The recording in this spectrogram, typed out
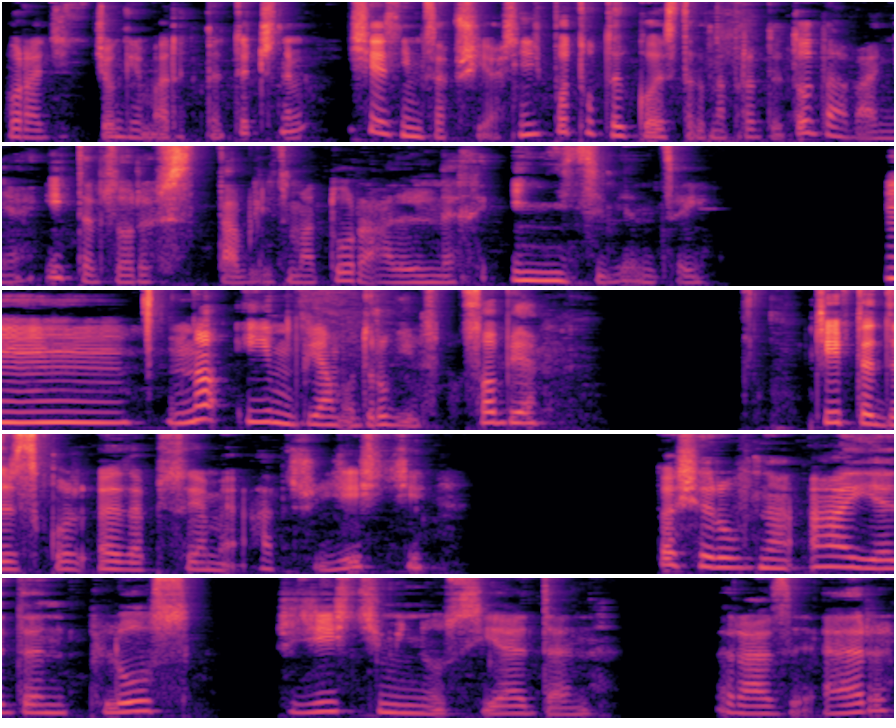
poradzić z ciągiem arytmetycznym i się z nim zaprzyjaźnić, bo to tylko jest tak naprawdę dodawanie i te wzory z tablic maturalnych i nic więcej. Mm, no i mówiłam o drugim sposobie, czyli wtedy e, zapisujemy A30, to się równa A1 plus 30 minus 1 razy R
